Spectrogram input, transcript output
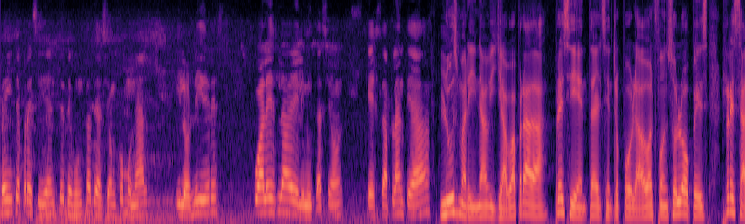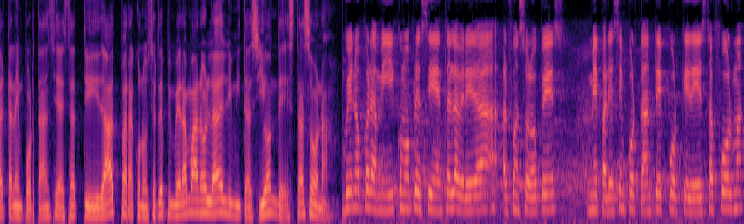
20 presidentes de juntas de acción comunal y los líderes cuál es la delimitación que está planteada. Luz Marina Villaba Prada, presidenta del Centro Poblado Alfonso López, resalta la importancia de esta actividad para conocer de primera mano la delimitación de esta zona. Bueno, para mí como presidenta de la vereda Alfonso López, me parece importante porque de esta forma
